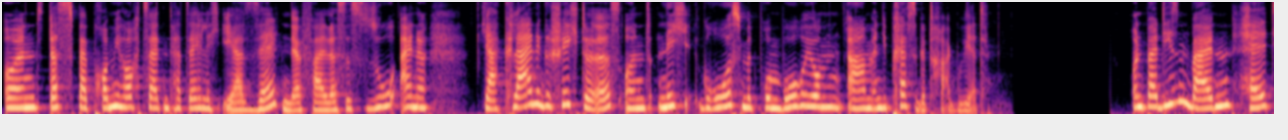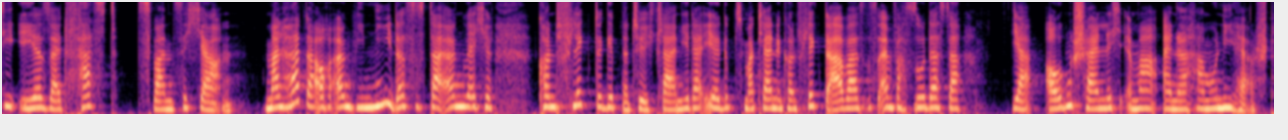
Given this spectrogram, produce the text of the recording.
Und das ist bei Promi-Hochzeiten tatsächlich eher selten der Fall, dass es so eine ja, kleine Geschichte ist und nicht groß mit Bromborium ähm, in die Presse getragen wird. Und bei diesen beiden hält die Ehe seit fast 20 Jahren. Man hört da auch irgendwie nie, dass es da irgendwelche Konflikte gibt. Natürlich, klar, in jeder Ehe gibt es mal kleine Konflikte, aber es ist einfach so, dass da ja augenscheinlich immer eine Harmonie herrscht.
